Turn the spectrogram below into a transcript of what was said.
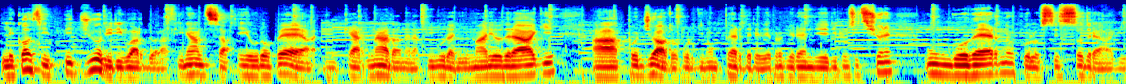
le cose peggiori riguardo alla finanza europea incarnata nella figura di Mario Draghi, ha appoggiato, pur di non perdere le proprie rendite di posizione, un governo con lo stesso Draghi.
